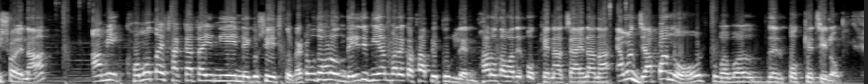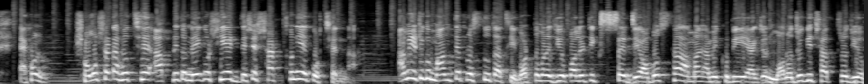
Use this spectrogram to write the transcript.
বিষয় না আমি ক্ষমতায় থাকাটাই নিয়ে নেগোসিয়েট করব। একটা উদাহরণ দিই যে মিয়ানমারের কথা আপনি তুললেন। ভারত আমাদের পক্ষে না, চায়না না, এমন জাপানও আমাদের পক্ষে ছিল। এখন সমস্যাটা হচ্ছে আপনি তো নেগোসিয়েট দেশের স্বার্থ নিয়ে করছেন না। আমি এটুকু মানতে প্রস্তুত আছি। বর্তমানে জিও এর যে অবস্থা আমি খুবই একজন মনোযোগী ছাত্র জিও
